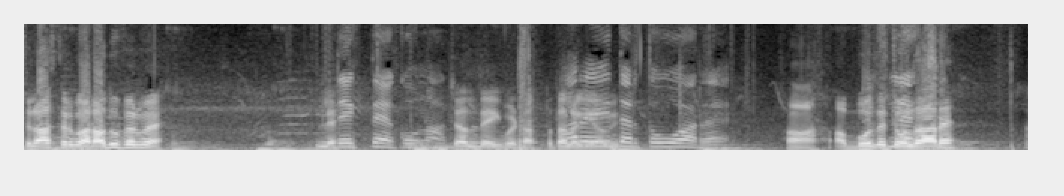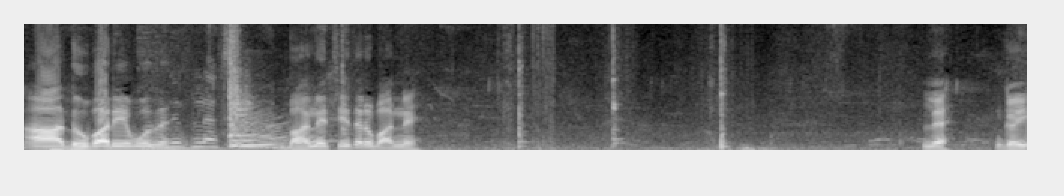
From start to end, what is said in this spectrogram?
चला आज तेरे को हरा दूँ फिर मैं ले। देखते हैं कौन आ चल देख बेटा पता लगेगा अभी। इधर तो वो आ रहा है। हाँ अब बोल दे चौंधा आ रहा है। हाँ धूप आ रही है बोल दे। बहाने चाहिए तेरे बहाने। ले गई।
